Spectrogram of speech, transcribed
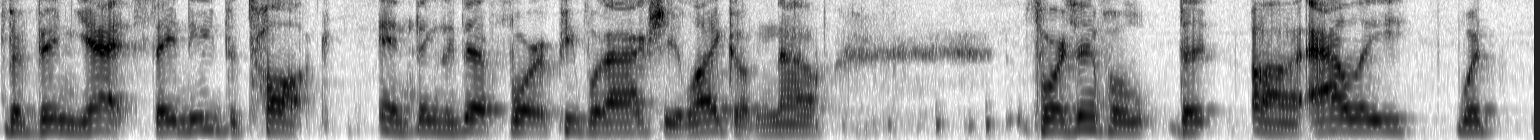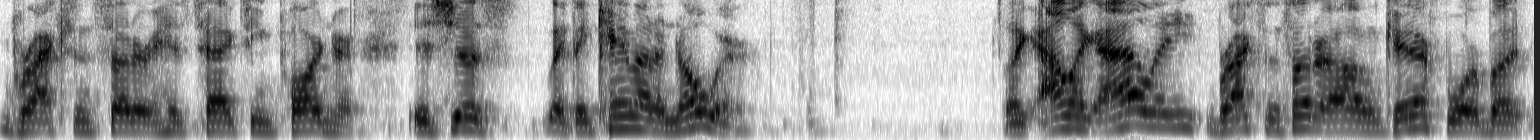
the vignettes, they need to talk and things like that for people to actually like them. Now, for example, the uh, Allie with Braxton Sutter and his tag team partner, it's just like they came out of nowhere. Like I like Allie, Braxton Sutter, I don't care for, but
